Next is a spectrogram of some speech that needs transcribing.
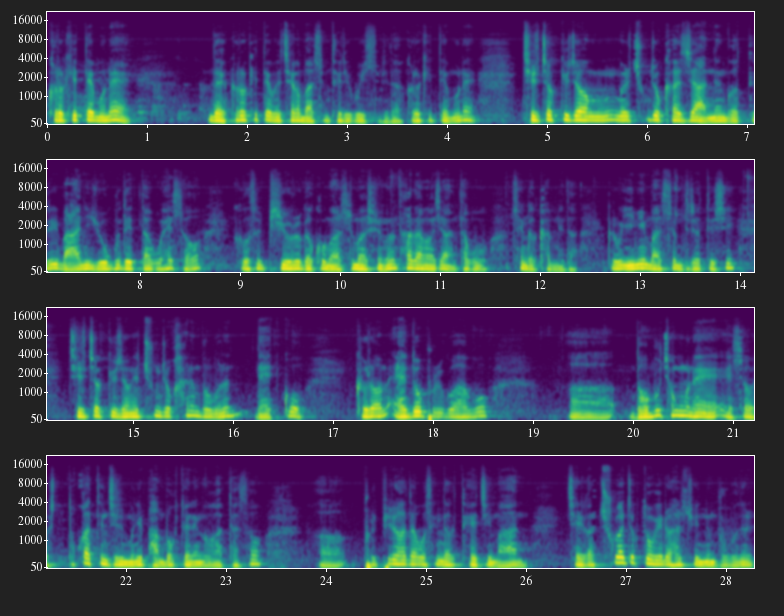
그렇기 때문에 네 그렇기 때문에 제가 말씀드리고 있습니다. 그렇기 때문에 질적 규정을 충족하지 않는 것들이 많이 요구됐다고 해서 그것을 비율을 갖고 말씀하시는 건 타당하지 않다고 생각합니다. 그리고 이미 말씀드렸듯이 질적 규정에 충족하는 부분은 냈고 그럼에도 불구하고 어, 너무 청문회에서 똑같은 질문이 반복되는 것 같아서 어, 불필요하다고 생각되지만 제가 추가적 동의를 할 수 있는 부분을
